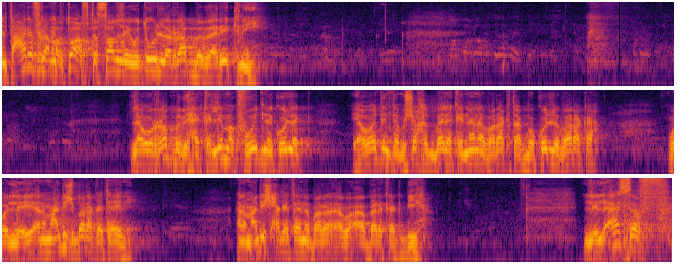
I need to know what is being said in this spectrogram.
أنت عارف لما بتقف تصلي وتقول للرب باركني لو الرب هيكلمك في ودنك يقول لك يا واد أنت مش واخد بالك إن أنا بركتك بكل بركة؟ ولا إيه؟ أنا ما عنديش بركة تاني. أنا ما عنديش حاجة تانية أباركك بيها. للأسف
